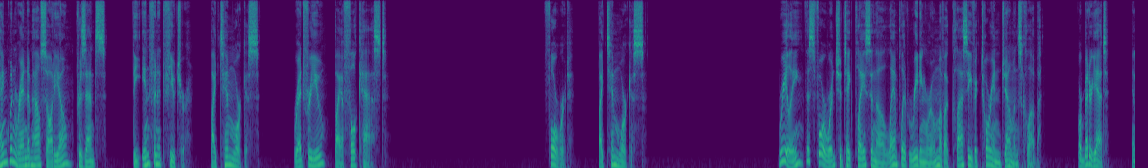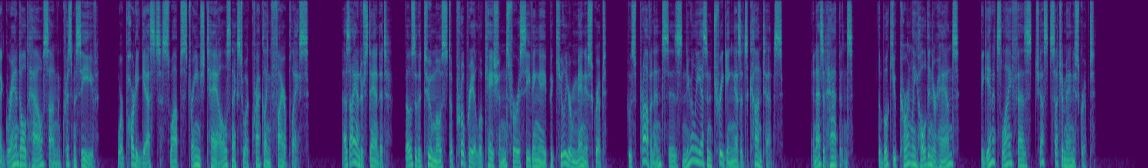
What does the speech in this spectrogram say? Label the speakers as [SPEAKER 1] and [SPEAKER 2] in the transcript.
[SPEAKER 1] Penguin Random House Audio presents The Infinite Future by Tim Wirkus. Read for you by a full cast. Foreword by Tim Wirkus. Really, this foreword should take place in the lamplit reading room of a classy Victorian gentleman's club. Or better yet, in a grand old house on Christmas Eve, where party guests swap strange tales next to a crackling fireplace. As I understand it, those are the two most appropriate locations for receiving a peculiar manuscript whose provenance is nearly as intriguing as its contents. And as it happens, the book you currently hold in your hands began its life as just such a manuscript.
